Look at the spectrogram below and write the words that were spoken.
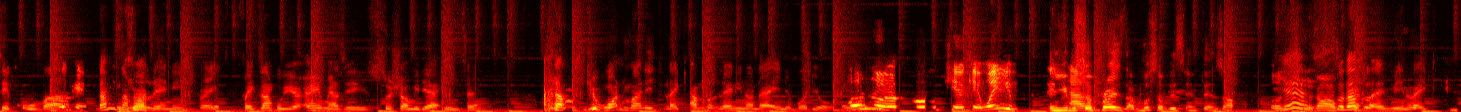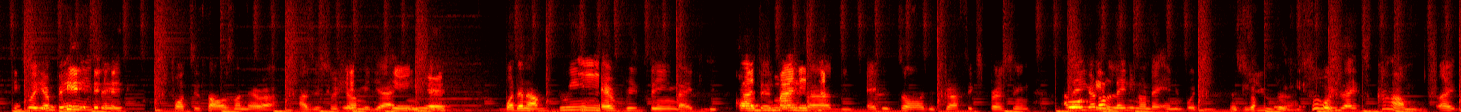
take over. okay That means I'm not learning, right? For example, you're hiring me as a social media intern. And I'm the one manage like I'm not learning under anybody or oh no okay okay when you and you'll be surprised that most of these interns are okay. Yes, No, so that's what I mean. Like, so you're paying me say forty thousand naira as a social media intern, yeah. but then I'm doing Mm. everything like the content writer, the editor, the graphics person. And then you're not learning under anybody. Exactly. you. So it's like scam. Like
